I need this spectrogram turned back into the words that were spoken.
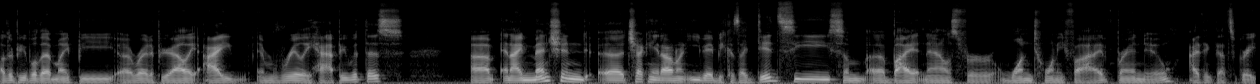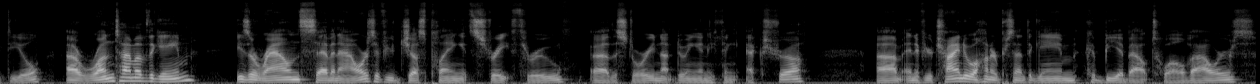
other people that might be uh, right up your alley. I am really happy with this. Um, and I mentioned uh, checking it out on eBay because I did see some uh, buy it nows for 125 brand new. I think that's a great deal. Uh, runtime of the game is around seven hours if you're just playing it straight through uh, the story, not doing anything extra. Um, and if you're trying to 100% the game, could be about 12 hours.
